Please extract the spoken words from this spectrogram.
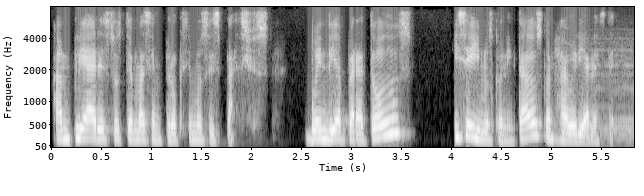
ampliar estos temas en próximos espacios. Buen día para todos y seguimos conectados con Javeriana Esther.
